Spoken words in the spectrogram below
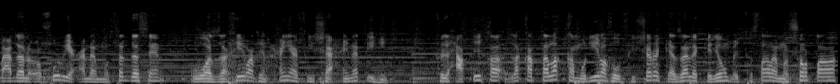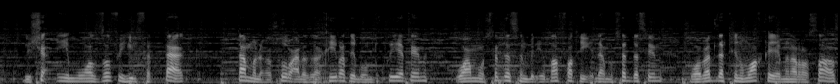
بعد العثور على مسدس وذخيرة حية في شاحنته. في الحقيقة لقد تلقى مديره في الشركة ذلك اليوم اتصالا من الشرطة بشأن موظفه الفتاك. تم العثور على ذخيرة بندقية ومسدس بالإضافة إلى مسدس وبدلة واقية من الرصاص.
